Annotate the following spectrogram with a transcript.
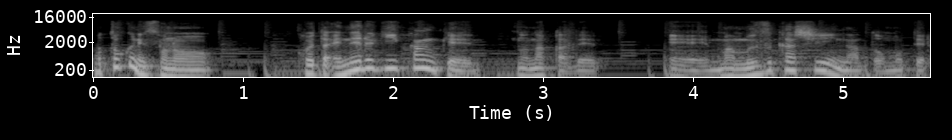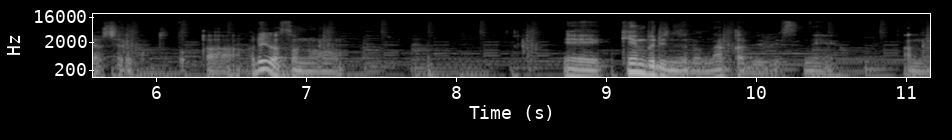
ま特にそのこういったエネルギー関係の中で、えー、ま難しいなと思っていらっしゃることとかあるいはそのえー、ケンブリッジの中でですねあの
